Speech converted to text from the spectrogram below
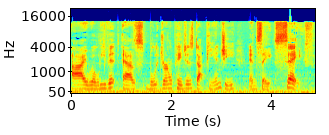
I will leave it as bulletjournalpages.png and say save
